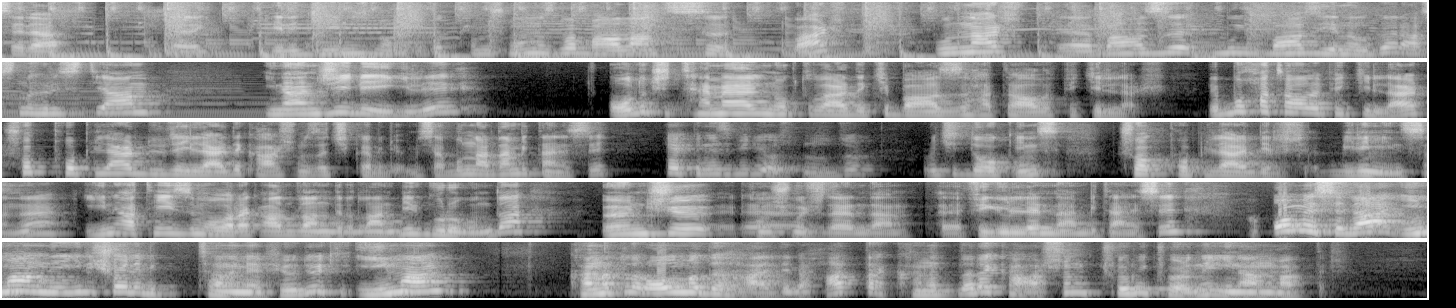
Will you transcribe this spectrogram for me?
mesela e, geleceğimiz noktada konuşmamızla bağlantısı var. Bunlar e, bazı bu bazı yanılgılar aslında Hristiyan inancı ile ilgili oldukça temel noktalardaki bazı hatalı fikirler. Ve bu hatalı fikirler çok popüler düzeylerde karşımıza çıkabiliyor. Mesela bunlardan bir tanesi hepiniz biliyorsunuzdur. Richard Dawkins çok popüler bir bilim insanı. Yine ateizm olarak adlandırılan bir grubunda öncü konuşmacılarından, e, figürlerinden bir tanesi. O mesela imanla ilgili şöyle bir tanım yapıyor. Diyor ki iman kanıtlar olmadığı halde ve hatta kanıtlara karşın körü körüne inanmaktır.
